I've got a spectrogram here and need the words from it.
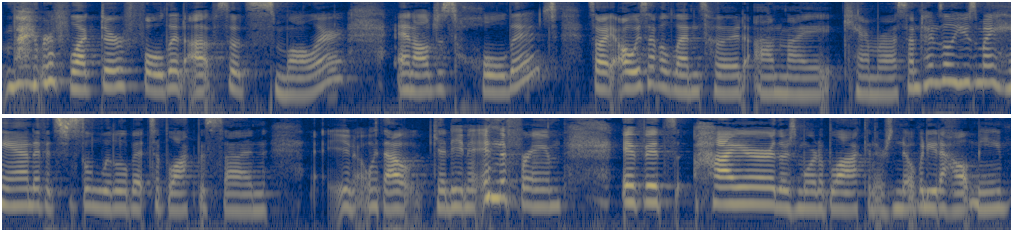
my reflector folded up so it's smaller and I'll just hold it. So I always have a lens hood on my camera. Sometimes I'll use my hand if it's just a little bit to block the sun, you know, without getting it in the frame. If it's higher, there's more to block and there's nobody to help me,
